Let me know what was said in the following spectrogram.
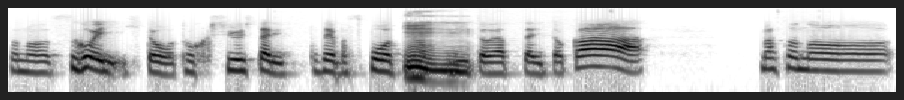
そのすごい人を特集したり、例えばスポーツのアスリートをやったりとか、まあその、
